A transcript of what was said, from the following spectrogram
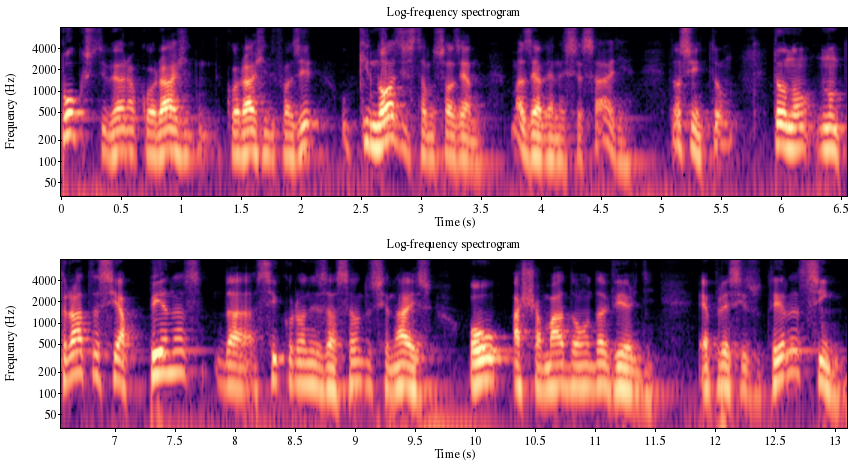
Poucos tiveram a coragem, coragem de fazer o que nós estamos fazendo, mas ela é necessária. Então, assim, então, então não, não trata-se apenas da sincronização dos sinais ou a chamada onda verde. É preciso tê-la, sim,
